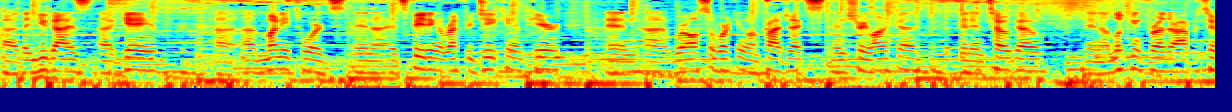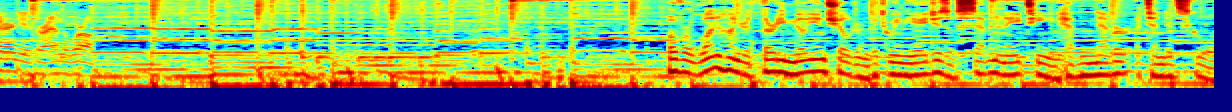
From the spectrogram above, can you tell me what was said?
that you guys uh, gave uh, uh, money towards, and it's feeding a refugee camp here. And we're also working on projects in Sri Lanka and in Togo, and looking for other opportunities around the world. Over 130 million children between the ages of 7 and 18 have never attended school.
